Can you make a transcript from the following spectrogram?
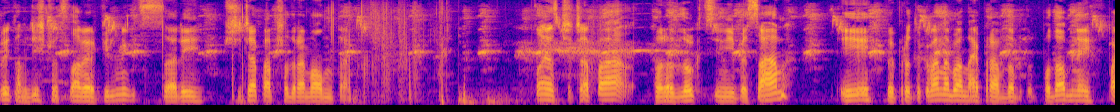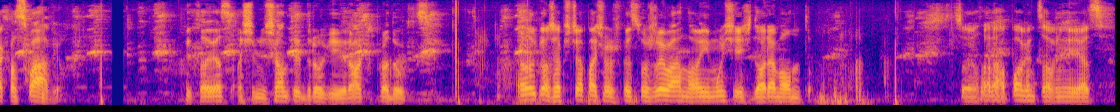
Witam, dziś przedstawię filmik z serii Przyczepa przed remontem. To jest przyczepa produkcji niby sam i wyprodukowana była najprawdopodobniej w Pakosławiu. I to jest 82 rok produkcji. Tylko, że przyczepa się już wysłużyła, no i musi iść do remontu. Co ja zaraz opowiem, co w niej jest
